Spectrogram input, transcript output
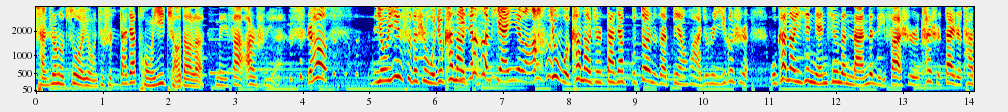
产生了作用，就是大家统一调到了美发二十元。然后有意思的是，我就看到已经很便宜了。就我看到，就是大家不断的在变化。就是一个是我看到一些年轻的男的理发师开始带着他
